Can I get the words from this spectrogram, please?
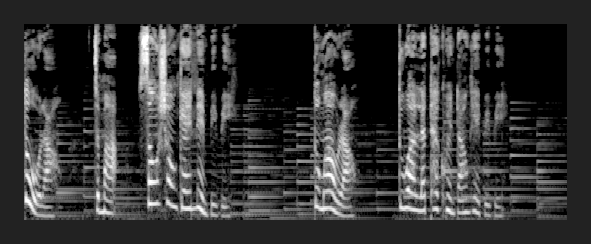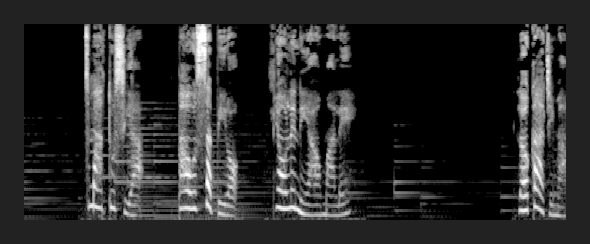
သူ့ကိုတော့ကျမဆုံးရှုံးကဲနှင့်ပြီးပြီသူမကိုတော့သူကလက်ထက်ခွင့်တောင်းခဲ့ပြီးပြီကျမသူ့စီကဘာကိုဆက်ပြီးတော့ မျောလင့်နေအောင်မလဲလောကကြီးမှာ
